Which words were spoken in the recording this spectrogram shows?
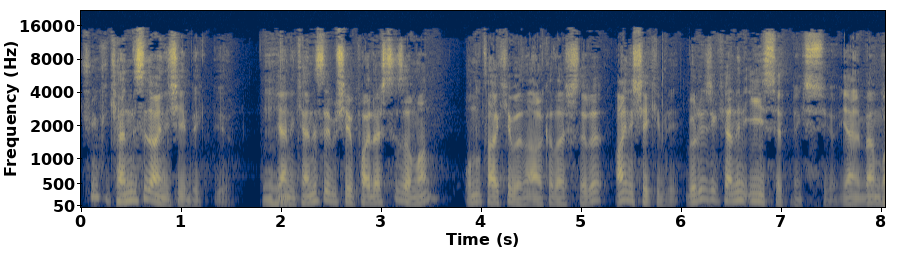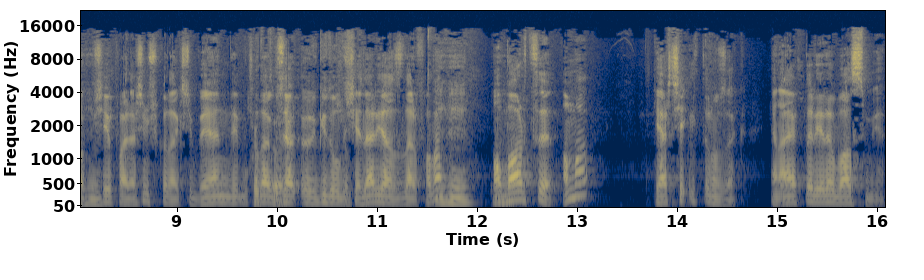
Çünkü kendisi de aynı şeyi bekliyor. Yani kendisi de bir şey paylaştığı zaman onu takip eden arkadaşları aynı şekilde. Böylece kendini iyi hissetmek istiyor. Yani ben bak bir şey paylaştım şu kadar kişi beğendi. Bu kadar doğru. güzel övgü dolu şeyler yazdılar falan. Abartı ama gerçeklikten uzak. Yani ayakları yere basmıyor.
